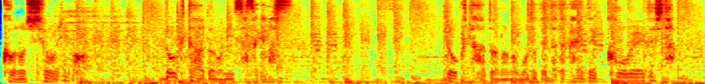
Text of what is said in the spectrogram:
この勝利をドクター殿に捧げますドクター殿の下で戦えて光栄でした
